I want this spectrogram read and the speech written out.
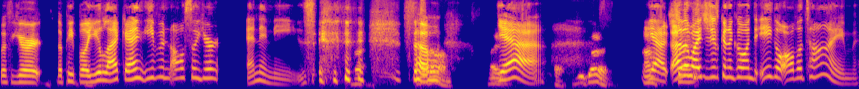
with your the people you like and even also your enemies. Right. so yeah. Um, yeah. So, Otherwise, you're just going to go into ego all the time.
